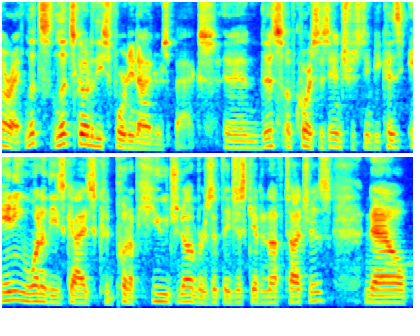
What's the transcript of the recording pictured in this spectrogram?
all right, let's let's go to these 49ers backs. And this of course is interesting because any one of these guys could put up huge numbers if they just get enough touches. Now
